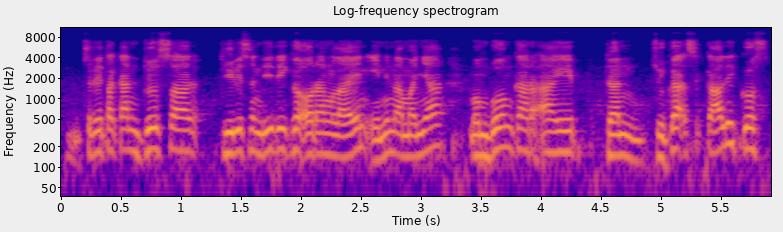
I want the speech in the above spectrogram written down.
menceritakan dosa diri sendiri ke orang lain ini namanya membongkar aib dan juga sekaligus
